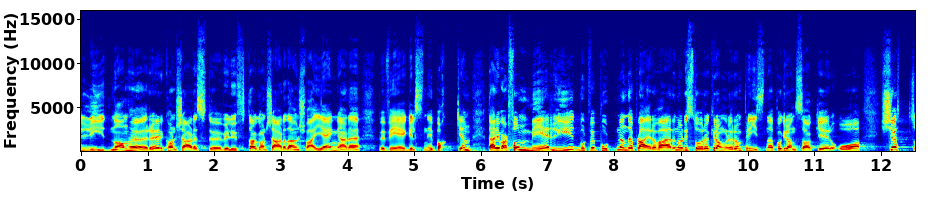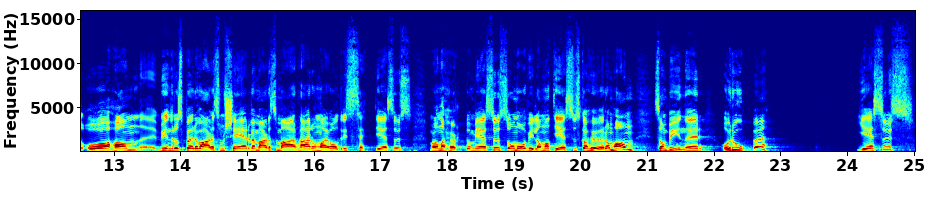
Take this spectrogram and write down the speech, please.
lydene han hører, kanskje er det støv i lufta, kanskje er det, det er en svær gjeng, er det bevegelsen i bakken? Det er i hvert fall mer lyd bort ved porten enn det pleier å være når de står og krangler om prisene på grønnsaker og kjøtt. Og han begynner å spørre hva er det som skjer, hvem er det som er her? Han har jo aldri sett Jesus, men han har hørt om Jesus, og nå vil han at Jesus skal høre om ham. Så han begynner å rope. Jesus!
